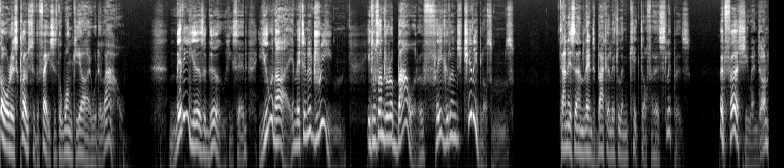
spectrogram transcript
or as close to the face as the wonky eye would allow. Many years ago, he said, you and I met in a dream. It was under a bower of fragrant cherry blossoms. Tanisan leant back a little and kicked off her slippers. At first, she went on,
